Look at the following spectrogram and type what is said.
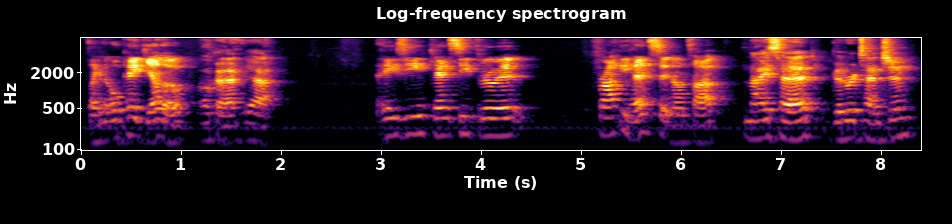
it's like an opaque yellow. Okay, yeah. Hazy, can't see through it. Frothy head sitting on top. Nice head, good retention.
